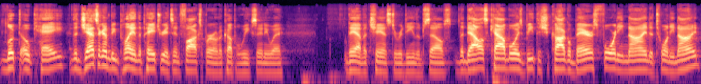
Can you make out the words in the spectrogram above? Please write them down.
looked okay. The Jets are going to be playing the Patriots in Foxborough in a couple weeks anyway they have a chance to redeem themselves. The Dallas Cowboys beat the Chicago Bears 49 to 29.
